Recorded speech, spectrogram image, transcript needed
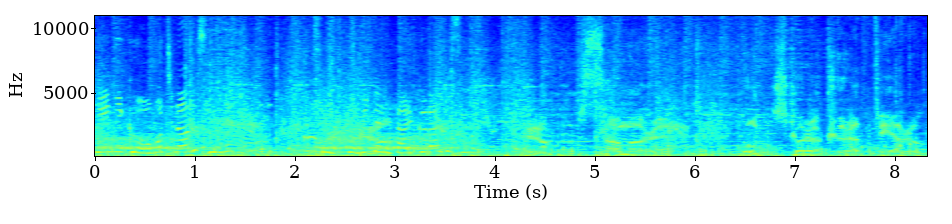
肉をお持ちなんですねずっと見ていたいくらいです貴様らどっちから食らってやろうか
